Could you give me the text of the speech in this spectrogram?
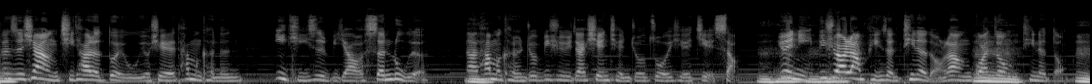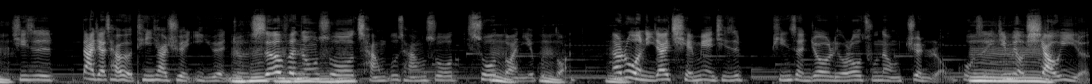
但是像其他的队伍，有些他们可能议题是比较深入的。那他们可能就必须在先前就做一些介绍，因为你必须要让评审听得懂，让观众听得懂，嗯，其实大家才会有听下去的意愿。就是十二分钟说长不长，说说短也不短。那如果你在前面，其实评审就流露出那种倦容，或者是已经没有效益了，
